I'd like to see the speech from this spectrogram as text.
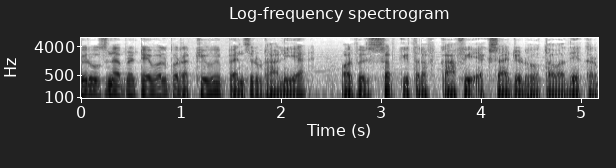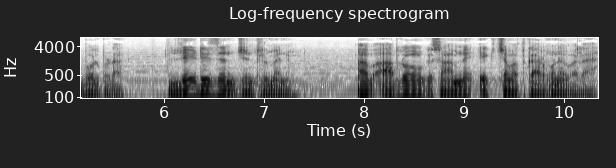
फिर उसने अपने टेबल पर रखी हुई पेंसिल उठा लिया और फिर सबकी तरफ़ काफ़ी एक्साइटेड होता हुआ देखकर बोल पड़ा लेडीज़ एंड जेंटलमैन अब आप लोगों के सामने एक चमत्कार होने वाला है।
